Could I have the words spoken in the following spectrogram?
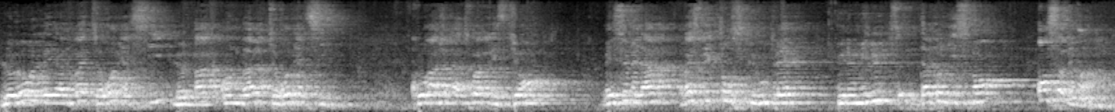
Lolo, les Havrais te remercient, le hack handball te remercie. Courage à toi, Christian. Messieurs, mesdames, respectons s'il vous plaît une minute d'applaudissement. Ouça, meu irmão.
